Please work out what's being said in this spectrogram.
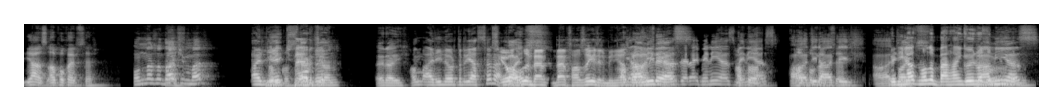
Yaz Apokalipser. Ondan sonra daha Yaz. kim var? Ali Melik, Sercan, Eray. Oğlum Ali Order'ı yazsana. Yo, oğlum ben ben fazla gelirim beni yaz. Rami'yi de yaz. beni yaz, beni yaz. Adil, Adil, adil. Beni yazma oğlum ben hangi oyun olduğunu Rami'yi bilmiyorum. yaz.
